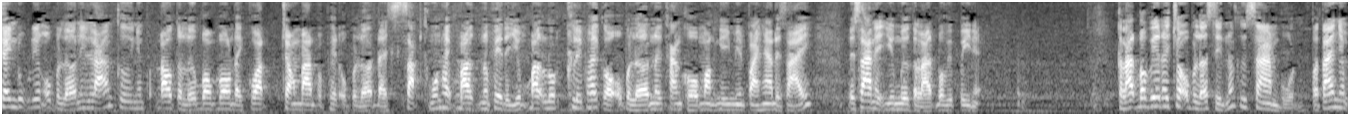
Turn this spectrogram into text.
ចេញរូបរាង Opelor នេះឡើងគឺខ្ញុំផ្ដោតទៅលើបងបងដែលគាត់ចង់បានប្រភេទ Opelor ដែលសាប់ធ្ងន់ហើយបើកនៅពេលដែលយើងបើកលុត clip ហើយក៏ Opelor នៅខាងក្រោមអត់ងាយមានបញ្ហាដោយសារដោយសារនេះយើងមើលកាឡាតរបស់វាពីរនេះកាឡាតរបស់វានៅចុះ Opelor ស៊ីននោះគឺ39ប៉ុន្តែខ្ញុំ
